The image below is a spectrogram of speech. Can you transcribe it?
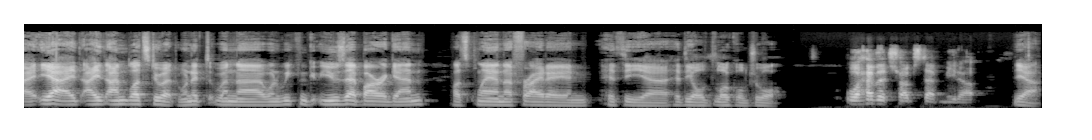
I, yeah, I, I, I'm. Let's do it when it when uh, when we can use that bar again. Let's plan a Friday and hit the uh, hit the old local jewel. We'll have a Chub Step meetup. Yeah,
